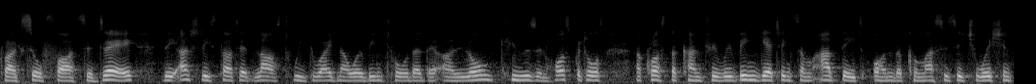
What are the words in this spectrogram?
Strike so far today. They actually started last week. Right now, we're being told that there are long queues in hospitals across the country. We've been getting some updates on the Kumasi situation,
